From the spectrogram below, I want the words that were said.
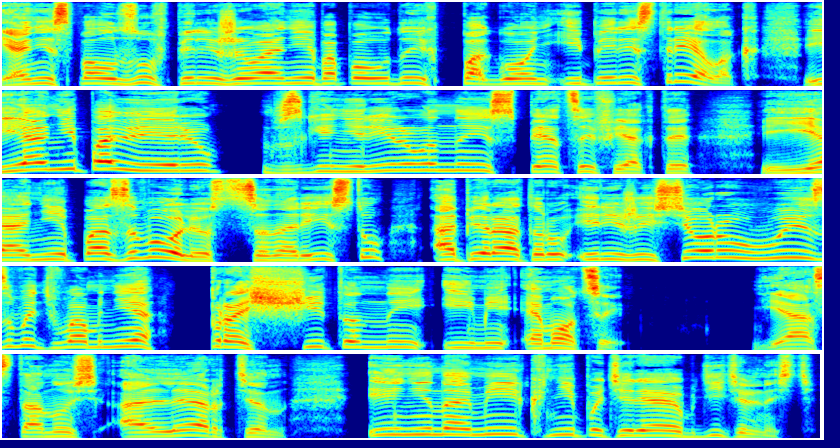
Я не сползу в переживания по поводу их погонь и перестрелок. Я не поверю в сгенерированные спецэффекты. Я не позволю сценаристу, оператору и режиссеру вызвать во мне просчитанные ими эмоции. Я останусь алертен и ни на миг не потеряю бдительность.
